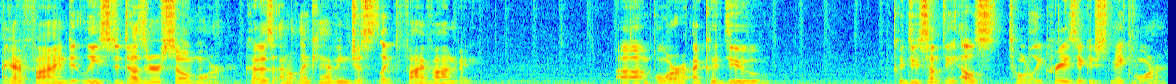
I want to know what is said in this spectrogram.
I gotta find at least a dozen or so more. Because I don't like having just like five on me. Um, or I could do could do something else totally crazy. I could just make more.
